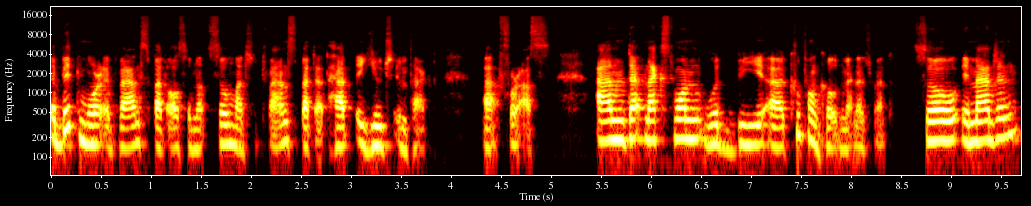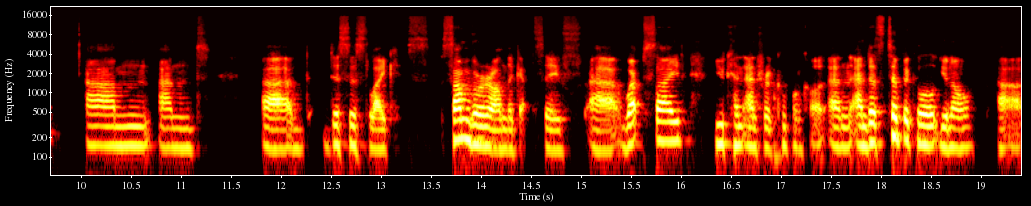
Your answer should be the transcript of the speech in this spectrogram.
a bit more advanced, but also not so much advanced, but that had a huge impact uh, for us. And that next one would be uh, coupon code management. So imagine, um, and uh, this is like somewhere on the GetSafe uh, website, you can enter a coupon code, and and that's typical, you know, uh,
